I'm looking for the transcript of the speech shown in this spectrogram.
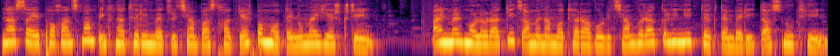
ՆԱՍԱ-ի փոխանցմամբ ինքնաթիռի մեծությամբ աստղակերպը մոտենում է Երկրին։ Այն մեր մոլորակից ամենամոտ հեռավորության վրա կլինի դեկտեմբերի 18-ին։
